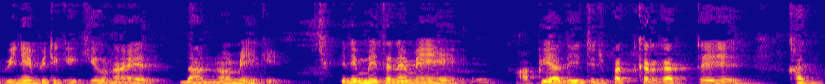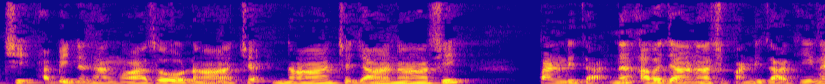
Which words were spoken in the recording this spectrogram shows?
විනය පිටකේ කියන අය දන්නවා මේකේ. ඉතින් මෙතන මේ අපි අද ඉදිරිපත් කරගත්තේ කච්චි අබින්න සංවාසෝ නාච නාච ජානාසි පණ්ඩිතා න අවජානාසි පණ්ඩිතා කියන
